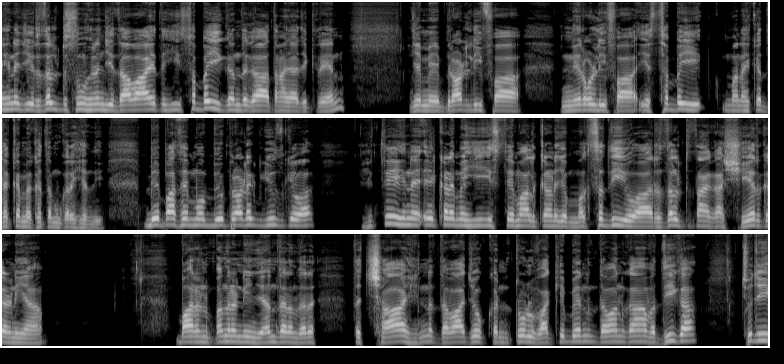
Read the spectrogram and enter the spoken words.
हिन जी रिज़ल्ट ॾिसूं। जी दावा आहे त हीअ सभई गंदगाह तव्हांजा जेके ब्रॉड लीफ आहे नेरो लीफ आहे, इहे सभई माना हिकु धक में ख़तमु करे छॾंदी। ॿिए पासे प्रोडक्ट यूज़ कयो हिन एकड़ में हीअ इस्तेमालु करण जो मक़सदु ई इहो रिज़ल्ट तव्हां खां शेयर करणी आहे, ॿारहंनि पंद्रहंनि ॾींहंनि जे अंदरि त छा दवा जो कंट्रोल वाक़ई खां वधीक आहे? छो जो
